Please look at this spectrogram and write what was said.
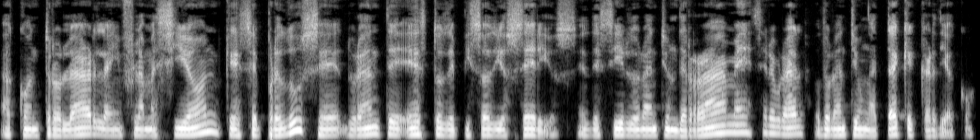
a controlar la inflamación que se produce durante estos episodios serios, es decir, durante un derrame cerebral o durante un ataque cardíaco.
